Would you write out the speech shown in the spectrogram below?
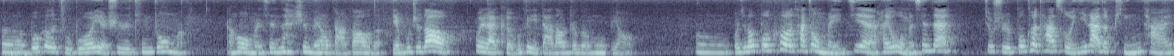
呃播客的主播，也是听众嘛。然后我们现在是没有达到的，也不知道未来可不可以达到这个目标。嗯，我觉得播客它这种媒介，还有我们现在就是播客它所依赖的平台，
